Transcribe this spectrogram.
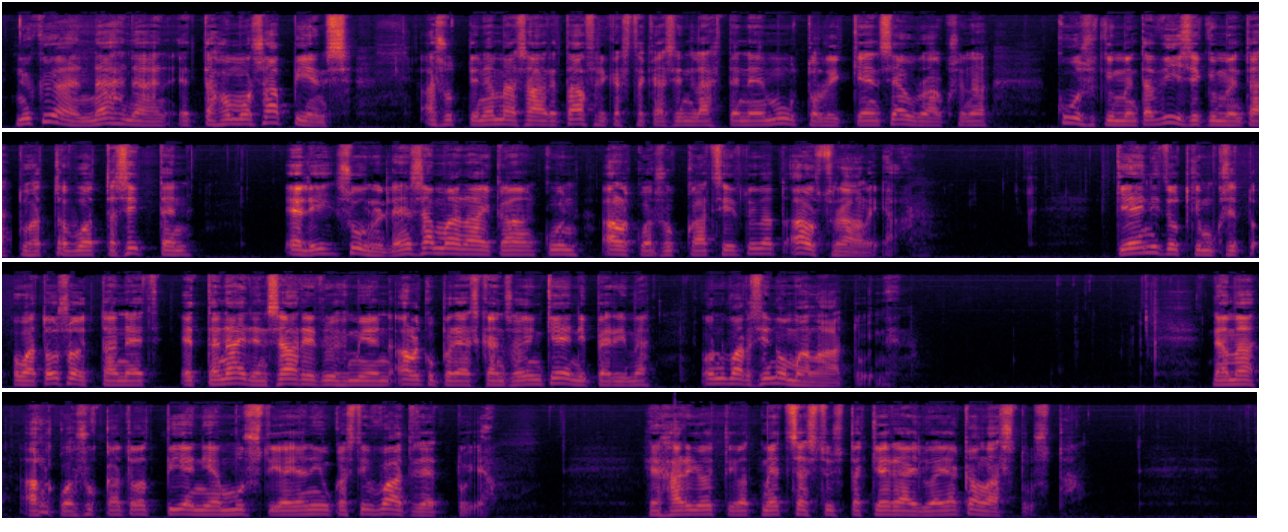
Nykyään nähdään, että Homo sapiens asutti nämä saaret Afrikasta käsin lähteneen muuttoliikkeen seurauksena 60-50 000 vuotta sitten, eli suunnilleen samaan aikaan kuin alkuasukkaat siirtyivät Australiaan. Geenitutkimukset ovat osoittaneet, että näiden saariryhmien alkuperäiskansojen geeniperimä on varsin omalaatuinen. Nämä alkuasukkaat ovat pieniä, mustia ja niukasti vaatetettuja. He harjoittivat metsästystä, keräilyä ja kalastusta.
